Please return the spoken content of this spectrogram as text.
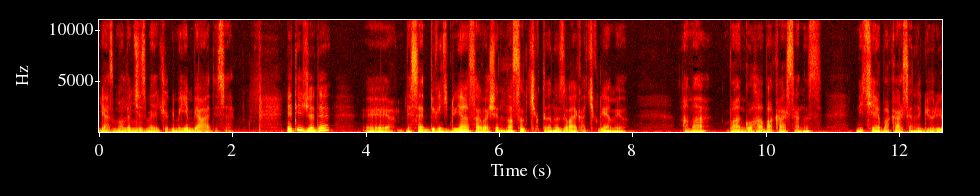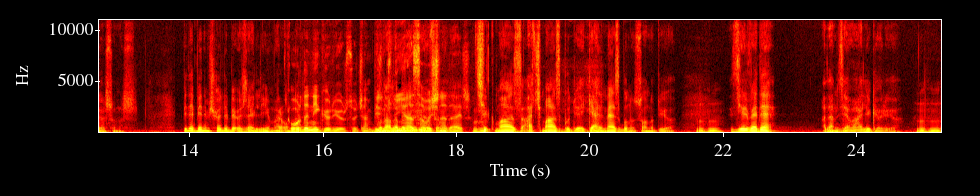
yazmalı, Hı-hı. çizmeli. Çünkü mühim bir hadise. Neticede e, mesela Birinci Dünya Savaşı'nın nasıl çıktığını Zweig açıklayamıyor. Ama Van Gogh'a bakarsanız, Nietzsche'ye bakarsanız görüyorsunuz. Bir de benim şöyle bir özelliğim var. Onu Orada ne görüyoruz hocam? Birinci Dünya Savaşı'na dair. Hı-hı. Çıkmaz, açmaz bu diyor. Gelmez bunun sonu diyor. Hı-hı. Zirvede adam zevali görüyor. Hı-hı.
